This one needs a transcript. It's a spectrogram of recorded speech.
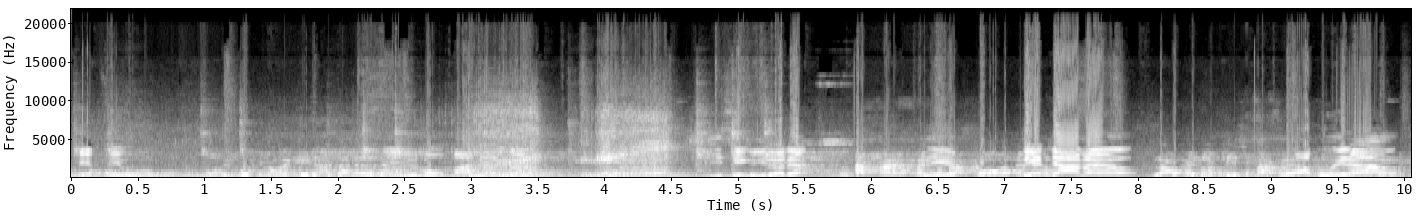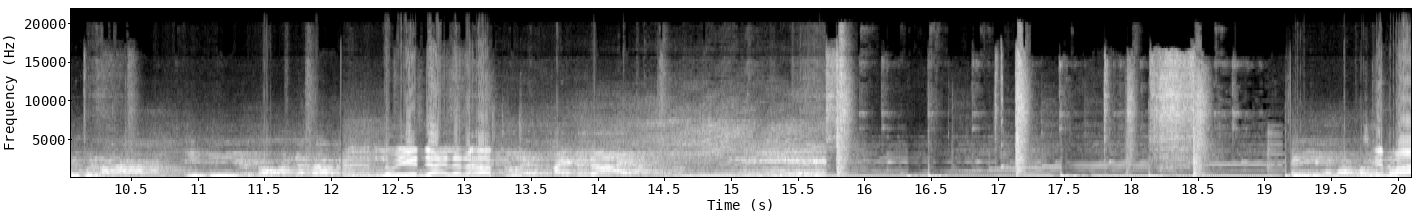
เปลี่ยนฟิลมียุโรปมาเลย มากมีเสียงอย่างนี้เหรอเนี่ย นี่เปลี่ยนยางแล้ว เราให้รถที่สมัครแล้วพร้อมลุยแล้วซื้อเวลา ED ไว้ก่อนนะครับเออลุยกันใหญ่แล้วนะครับด้วยใครก็ได้อะดีนะครับเห็นว่า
